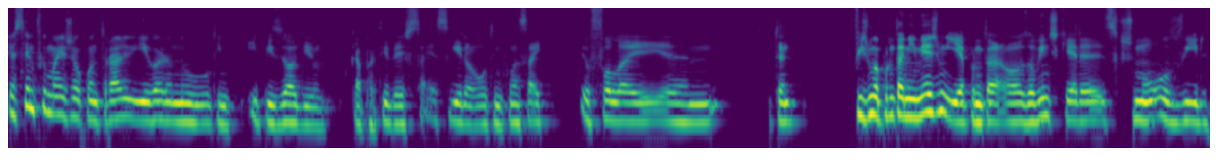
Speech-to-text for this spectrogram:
Eu sempre fui mais ao contrário e agora no último episódio, que a partir deste sai a seguir ao último que lancei, eu falei, hum, portanto, fiz uma pergunta a mim mesmo e a pergunta aos ouvintes que era se costumam ouvir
